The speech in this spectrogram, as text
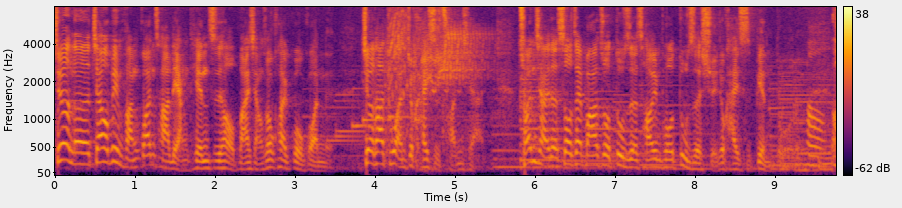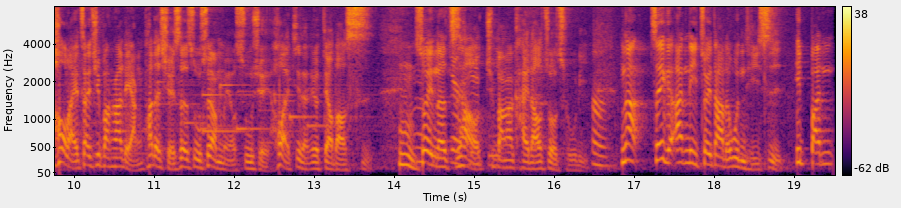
结果呢，加护病房观察两天之后，本来想说快过关了，结果他突然就开始喘起来，喘起来的时候再帮他做肚子的超音波，肚子的血就开始变多了。后来再去帮他量，他的血色素虽然没有输血，后来竟然又掉到四。嗯，所以呢，只好去帮他开刀做处理。嗯，那这个案例最大的问题是，一般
